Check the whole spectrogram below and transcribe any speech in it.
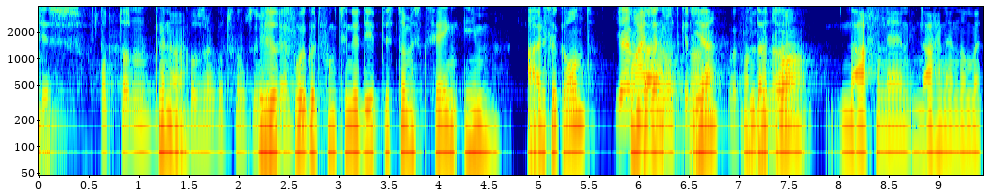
das hat dann Mhm. Genau. Gut Das funktioniert. hat ja. voll gut funktioniert. Ich habe das damals gesehen im Alsergrund. Ja, im Alsergrund, genau. Ja, und da, genau, da Nachhinein, im Nachhinein nochmal.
